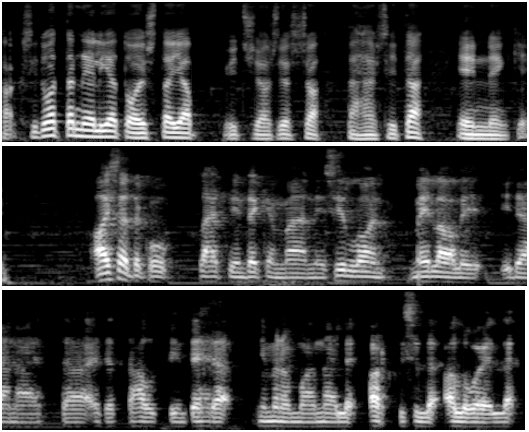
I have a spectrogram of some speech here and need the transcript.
2014 ja itse asiassa vähän sitä ennenkin? Aisaita kun lähdettiin tekemään, niin silloin meillä oli ideana, että, että haluttiin tehdä nimenomaan näille arktisille alueille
